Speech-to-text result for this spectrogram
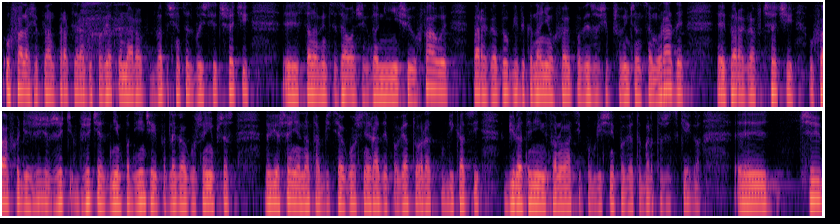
uchwala się plan pracy Rady Powiatu na rok 2023 y, stanowiący załącznik do niniejszej uchwały. Paragraf drugi wykonanie uchwały powierza się przewodniczącemu Rady. Y, Paragraf trzeci uchwała wchodzi w życie z dniem podjęcia i podlega ogłoszeniu przez wywieszenie na tablicy ogłoszeń Rady Powiatu oraz publikacji w Biuletynie Informacji Publicznej Powiatu Bartoszewskiego. Czy y,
